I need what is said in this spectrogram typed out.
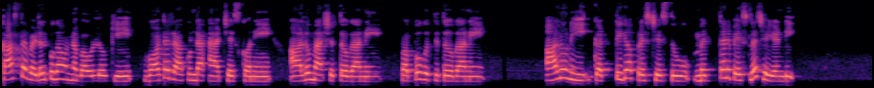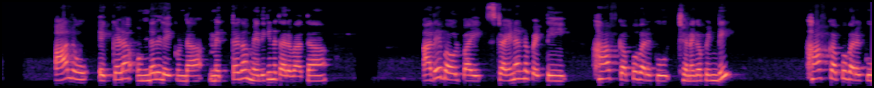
కాస్త వెడల్పుగా ఉన్న బౌల్లోకి వాటర్ రాకుండా యాడ్ చేసుకొని ఆలు మ్యాషర్తో కానీ పప్పు గుత్తితో కానీ ఆలుని గట్టిగా ప్రెస్ చేస్తూ మెత్తని పేస్ట్లా చేయండి. ఆలు ఎక్కడా ఉండలు లేకుండా మెత్తగా మెదిగిన తర్వాత అదే బౌల్పై స్ట్రైనర్ను పెట్టి హాఫ్ కప్పు వరకు శనగపిండి హాఫ్ కప్పు వరకు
